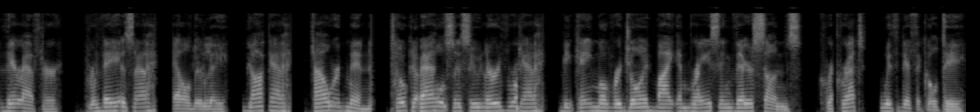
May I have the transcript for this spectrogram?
thereafter, pravayasa, elderly, gaka, coward men, Tokabalsasunurvragah, became overjoyed by embracing their sons, Krakret, with difficulty,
